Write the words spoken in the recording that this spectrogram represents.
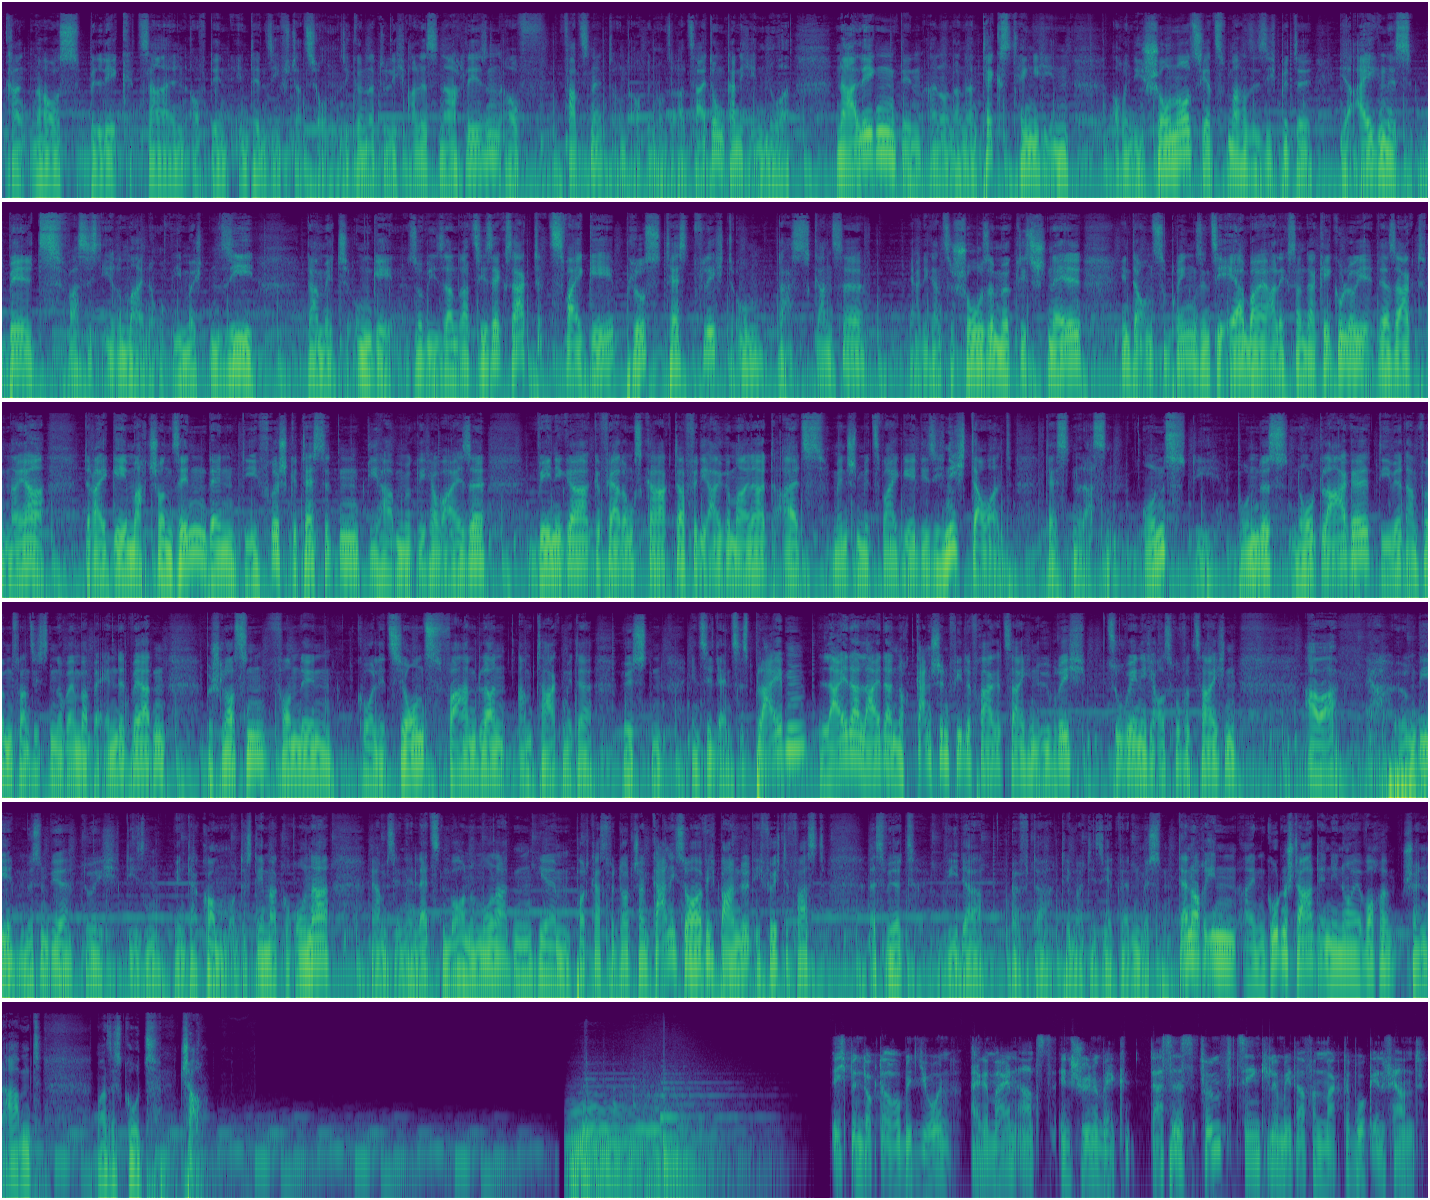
Krankenhausbelegzahlen auf den Intensivstationen. Sie können natürlich alles nachlesen auf Faznet und auch in unserer Zeitung. Kann ich Ihnen nur nahelegen. Den einen oder anderen Text hänge ich Ihnen auch in die Shownotes. Jetzt machen Sie sich bitte Ihr eigenes Bild. Was ist Ihre Meinung? Wie möchten Sie damit umgehen? So wie Sandra Zizek sagt, 2G plus Testpflicht, um das Ganze ja, die ganze Chose möglichst schnell hinter uns zu bringen? Sind Sie eher bei Alexander Kekulé, der sagt, naja, 3G macht schon Sinn, denn die frisch getesteten, die haben möglicherweise weniger Gefährdungscharakter für die Allgemeinheit als Menschen mit 2G, die sich nicht dauernd testen lassen. Und die Bundesnotlage, die wird am 25. November beendet werden, beschlossen von den Koalitionsverhandlern am Tag mit der höchsten Inzidenz. Es bleiben leider, leider noch ganz schön viele Fragezeichen übrig, zu wenig Ausrufezeichen. Aber ja, irgendwie müssen wir durch diesen Winter kommen. Und das Thema Corona, wir haben es in den letzten Wochen und Monaten hier im Podcast für Deutschland gar nicht so häufig behandelt. Ich fürchte fast, es wird wieder öfter thematisiert werden müssen. Dennoch Ihnen einen guten Start in die neue Woche. Schönen Abend. Machen Sie es gut. Ciao. Ich bin Dr. Robin John, Allgemeinarzt in Schönebeck. Das ist 15 Kilometer von Magdeburg entfernt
